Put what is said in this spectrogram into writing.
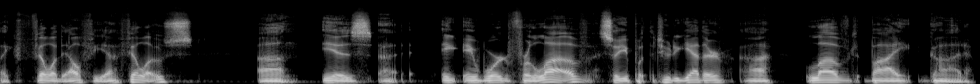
like Philadelphia, Philos, uh, is uh, a, a, word for love. So you put the two together, uh, loved by God.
